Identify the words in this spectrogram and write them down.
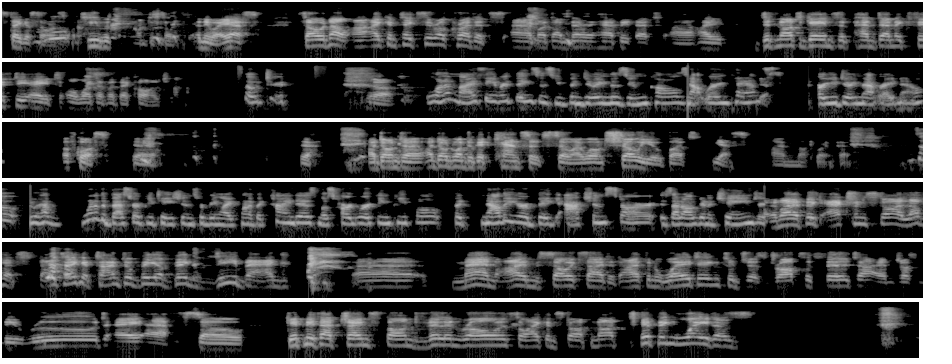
stegosaurus, but he was brontosaurus. Anyway, yes. So no, I, I can take zero credits, uh, but I'm very happy that uh, I did not gain the pandemic 58 or whatever they're called. so true. Yeah. One of my favorite things is you've been doing the Zoom calls, not wearing pants. Yes. Are you doing that right now? Of course. Yeah. Yeah. yeah. I don't. Uh, I don't want to get cancelled, so I won't show you. But yes, I'm not wearing pants. So you have one of the best reputations for being like one of the kindest, most hardworking people. But now that you're a big action star, is that all going to change? Am I a big action star? I love it. Don't take it. Time to be a big D bag. Uh, man, I'm so excited. I've been waiting to just drop the filter and just be rude AF. So get me that James Bond villain role so I can start not tipping waiters.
